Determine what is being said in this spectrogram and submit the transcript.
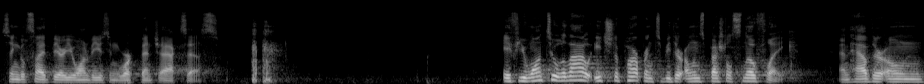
Single site there, you want to be using Workbench access. if you want to allow each department to be their own special snowflake and have their own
